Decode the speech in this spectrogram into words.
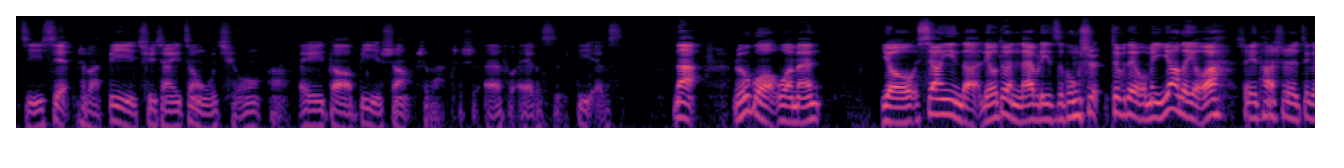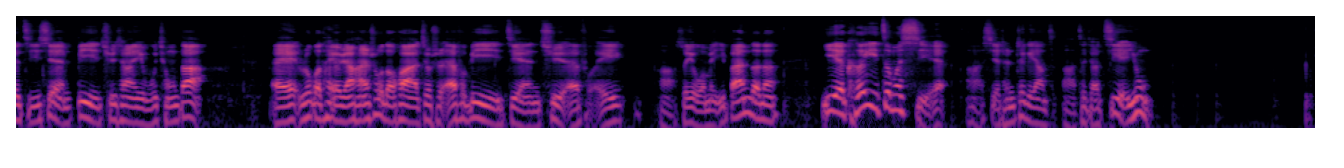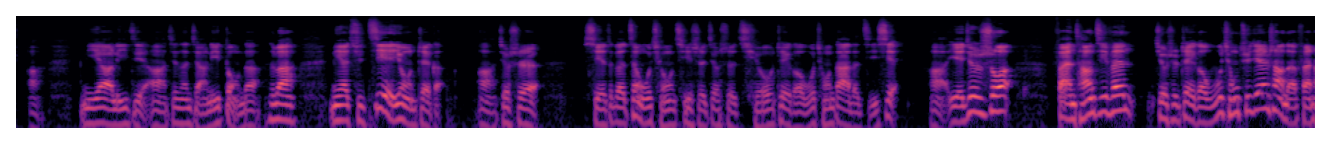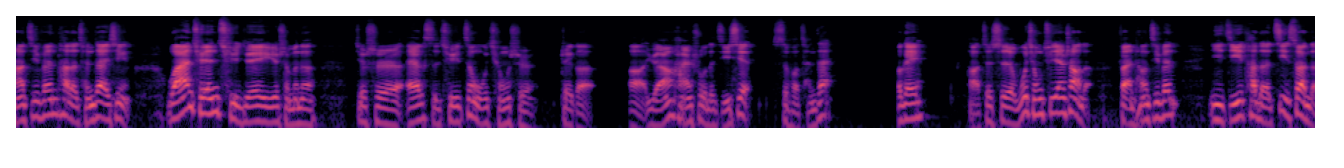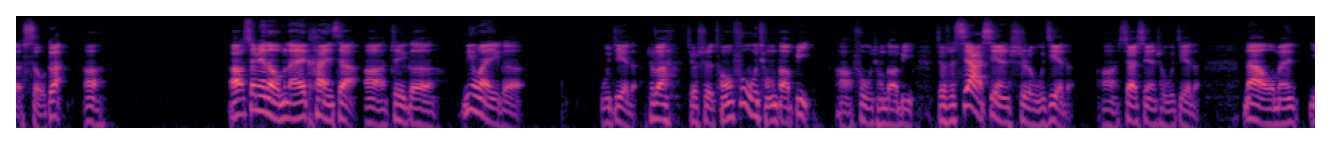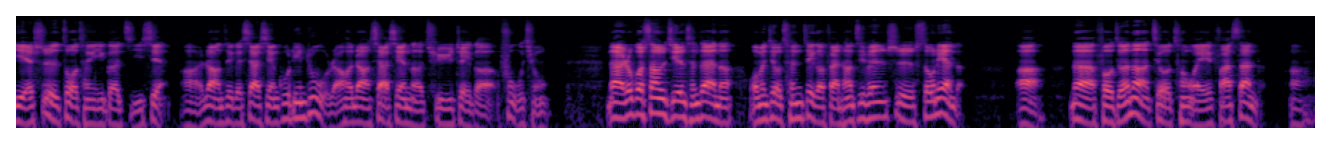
极限是吧？b 趋向于正无穷啊，a 到 b 上是吧？这是 f(x) dx。那如果我们有相应的牛顿莱布尼兹公式，对不对？我们一样的有啊，所以它是这个极限 b 趋向于无穷大。哎，如果它有原函数的话，就是 f(b) 减去 f(a) 啊，所以我们一般的呢，也可以这么写啊，写成这个样子啊，这叫借用。啊，你要理解啊，经常讲你懂的是吧？你要去借用这个啊，就是写这个正无穷，其实就是求这个无穷大的极限啊。也就是说，反常积分就是这个无穷区间上的反常积分，它的存在性完全取决于什么呢？就是 x 趋于正无穷时，这个啊原函数的极限是否存在。OK，好，这是无穷区间上的反常积分以及它的计算的手段啊。好，下面呢，我们来看一下啊，这个另外一个无界的是吧？就是从负无穷到 b 啊，负无穷到 b，就是下限是无界的啊，下限是无界的。那我们也是做成一个极限啊，让这个下限固定住，然后让下限呢趋于这个负无穷。那如果上述极限存在呢，我们就称这个反常积分是收敛的啊，那否则呢就称为发散的啊。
